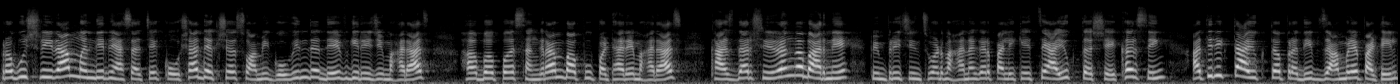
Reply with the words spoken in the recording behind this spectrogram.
प्रभू श्रीराम मंदिर न्यासाचे कोषाध्यक्ष स्वामी गोविंद देवगिरीजी महाराज हबप संग्रामबापू पठारे महाराज खासदार श्रीरंग बारणे पिंपरी चिंचवड महानगरपालिकेचे आयुक्त शेखर सिंग अतिरिक्त आयुक्त प्रदीप जांभळे पाटील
